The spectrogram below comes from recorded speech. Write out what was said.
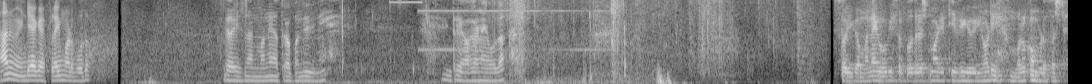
ನಾನು ಇಂಡಿಯಾಗೆ ಫ್ಲೈ ಮಾಡ್ಬೋದು. ಗೈಸ್ ನಾನು ಮನೆ ಹತ್ರ ಬಂದಿದ್ದೀನಿ. ಎಂಟ್ರಿ ಆಗೋಣ ಇವಾಗ. ಸೊ ಈಗ ಮನೆಗೆ ಹೋಗಿ ಸ್ವಲ್ಪ ರೆಸ್ಟ್ ಮಾಡಿ ಟಿ ವಿಗೆ ಹೋಗಿ ನೋಡಿ, ಮಲ್ಕೊಂಬಿಡೋದು ಅಷ್ಟೇ.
